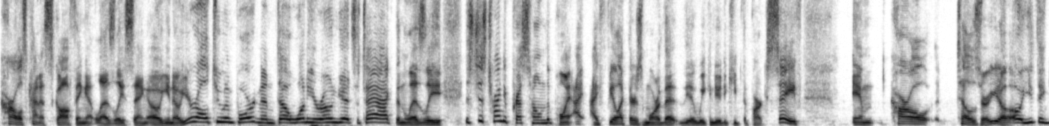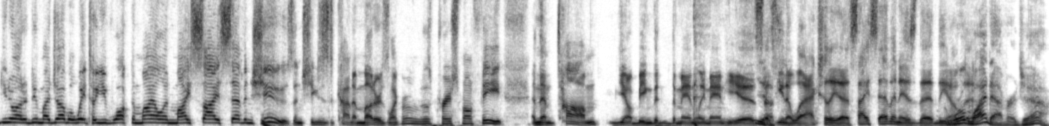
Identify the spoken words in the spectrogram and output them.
Carl's kind of scoffing at Leslie, saying, "Oh, you know, you're all too important." And until one of your own gets attacked. And Leslie is just trying to press home the point. I, I feel like there's more that we can do to keep the park safe. And Carl tells her, you know, oh, you think you know how to do my job? Well, wait till you've walked a mile in my size seven shoes. And she just kind of mutters like, oh, those pretty small feet. And then Tom, you know, being the, the manly man he is, yes. says, you know, well, actually, a uh, size seven is the, the know, worldwide the, average. Yeah.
